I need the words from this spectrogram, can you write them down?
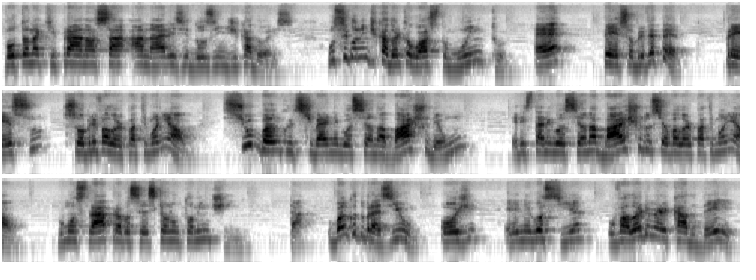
Voltando aqui para a nossa análise dos indicadores. O segundo indicador que eu gosto muito é P sobre VP, preço sobre valor patrimonial. Se o banco estiver negociando abaixo de 1, ele está negociando abaixo do seu valor patrimonial. Vou mostrar para vocês que eu não estou mentindo. Tá? O Banco do Brasil, hoje, ele negocia, o valor de mercado dele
